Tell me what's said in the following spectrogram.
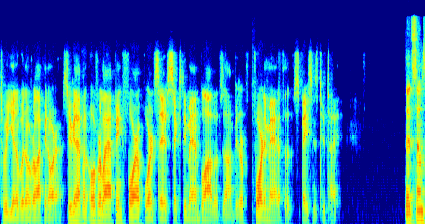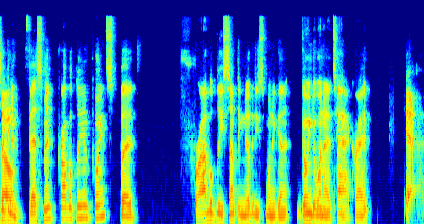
to a unit with overlapping aura. So you can have an overlapping four up ward save 60 man blob of zombies, or 40 man if the spacing is too tight. That sounds like an investment, probably in points, but probably something nobody's want to gonna, going to want to attack, right? Yeah.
